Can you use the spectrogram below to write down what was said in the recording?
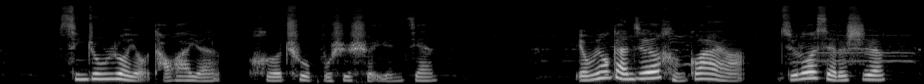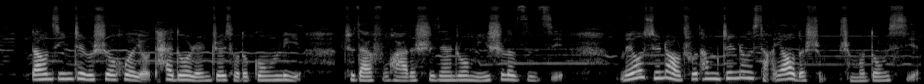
“心中若有桃花源，何处不是水云间”。有没有感觉很怪啊？菊落写的是，当今这个社会有太多人追求的功利，却在浮华的世间中迷失了自己，没有寻找出他们真正想要的什什么东西，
